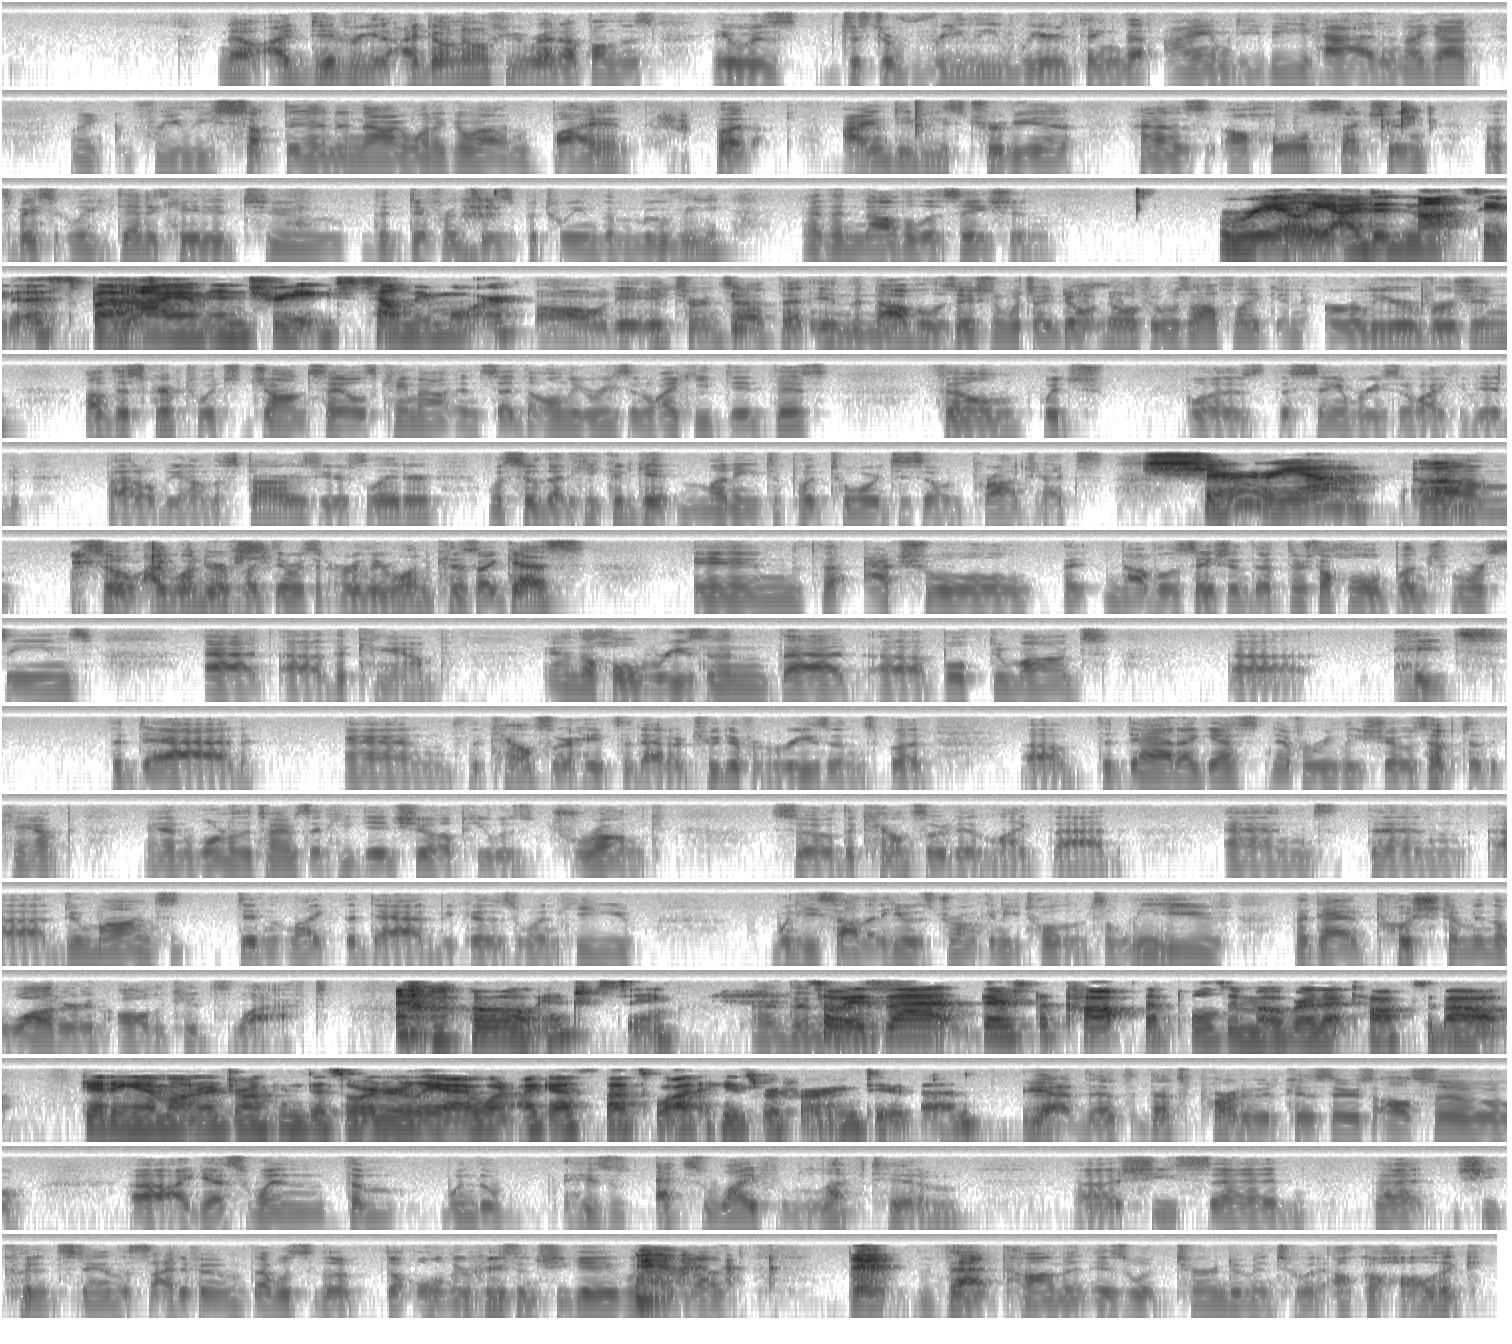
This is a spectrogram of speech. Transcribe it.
Now, I did read, I don't know if you read up on this. It was just a really weird thing that IMDb had, and I got like really sucked in, and now I want to go out and buy it. But IMDb's trivia has a whole section that's basically dedicated to the differences between the movie and the novelization. Really, I did not see this, but Yeah. I am intrigued. Tell me more. Oh, it, it turns out that in the novelization, which I don't know if it was off like an earlier version of the script, which John Sayles came out and said the only reason why he did this film, which was the same reason why he did Battle Beyond the Stars years later, was so that he could get money to put towards his own projects. Sure, yeah. Well, Um, so I wonder if like there was an earlier one because I guess in the actual uh, novelization that there's a whole bunch more scenes at uh, the camp, and the whole reason that uh, both Dumont uh, hates the dad and the counselor hates the dad are two different reasons, but uh, the dad I guess never really shows up to the camp, and one of the times that he did show up, he was drunk, so the counselor didn't like that. And then uh, Dumont didn't like the dad because when he when he saw that he was drunk and he told him to leave, the dad pushed him in the water and all the kids laughed. oh, interesting. And then So is that there's the cop that pulls him over that talks about getting him on a drunken disorderly. I want I guess that's what he's referring to then. yeah that's that's part of it because there's also uh, I guess when the when the his ex-wife left him, uh, she said that she couldn't stand the sight of him. That was the the only reason she gave when she left. But that comment is what turned him into an alcoholic.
